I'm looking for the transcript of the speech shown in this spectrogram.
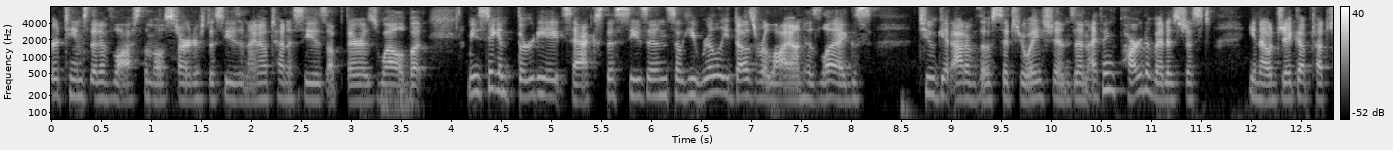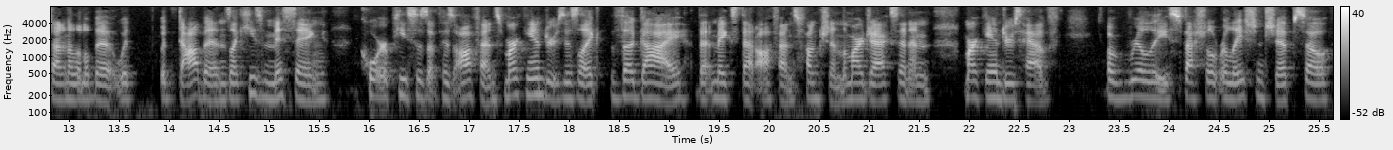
or teams that have lost the most starters this season. I know Tennessee is up there as well, but I mean he's taken 38 sacks this season, so he really does rely on his legs to get out of those situations. And I think part of it is just, you know, Jacob touched on it a little bit with with Dobbins, like he's missing core pieces of his offense. Mark Andrews is like the guy that makes that offense function. Lamar Jackson and Mark Andrews have a really special relationship. So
